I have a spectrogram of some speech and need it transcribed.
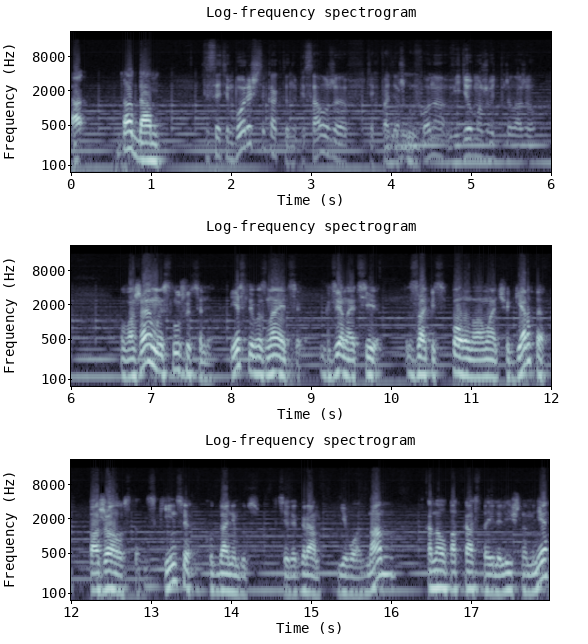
Да, да, да. Ты с этим борешься как-то? Написал уже в техподдержку фона? Видео, может быть, приложил? Уважаемые слушатели, если вы знаете, где найти запись полного матча Герта, пожалуйста, скиньте куда-нибудь в Телеграм его нам, канал подкаста или лично мне,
